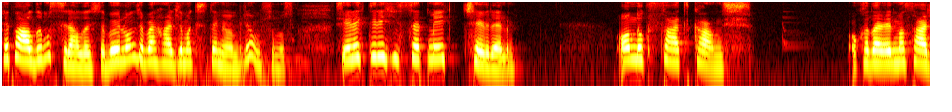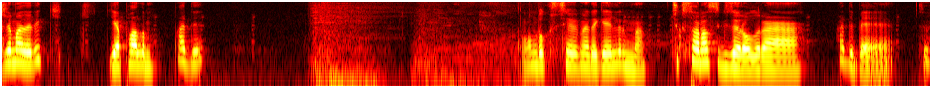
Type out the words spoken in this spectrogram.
Hep aldığımız silahlar işte. Böyle olunca ben harcamak istemiyorum biliyor musunuz? Şu elektriği hissetmeyi çevirelim. 19 saat kalmış. O kadar elmas harcama dedik. Yapalım. Hadi. 19 çevirmede gelir mi? Çıksa nasıl güzel olur ha. Hadi be. Tüh.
